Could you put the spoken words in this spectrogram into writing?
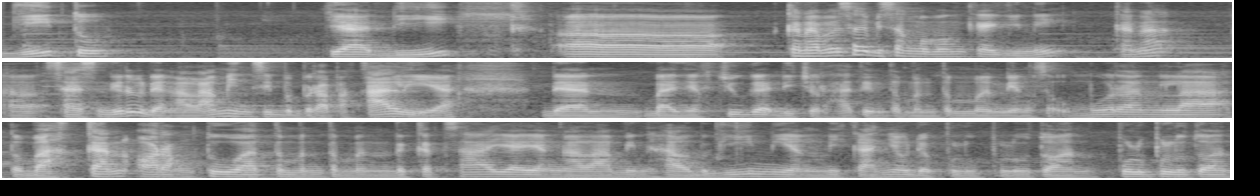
Gitu. Jadi, uh, kenapa saya bisa ngomong kayak gini? Karena uh, saya sendiri udah ngalamin sih beberapa kali ya dan banyak juga dicurhatin teman-teman yang seumuran lah atau bahkan orang tua teman-teman deket saya yang ngalamin hal begini yang nikahnya udah puluh-puluh tahun puluh-puluh tahun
